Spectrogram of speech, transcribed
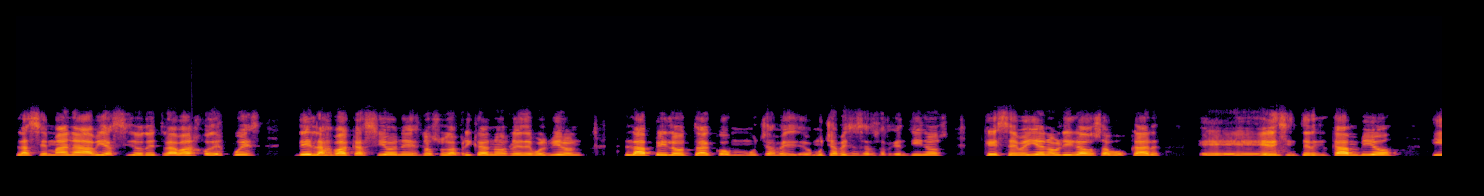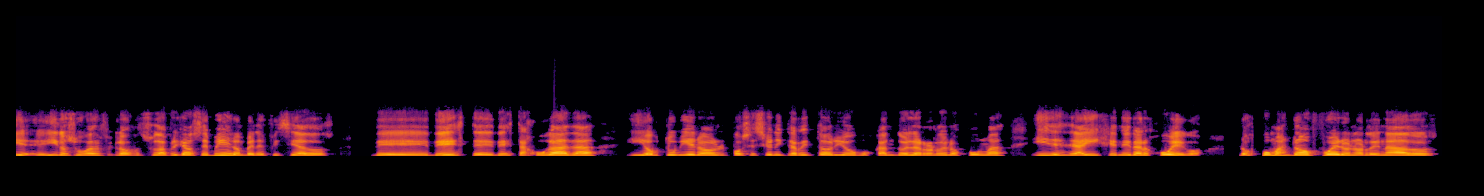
la semana había sido de trabajo después de las vacaciones. Los sudafricanos le devolvieron la pelota con muchas, veces, muchas veces a los argentinos que se veían obligados a buscar eh, en ese intercambio y, eh, los, sudafricanos se vieron beneficiados de, este, de esta jugada y obtuvieron posesión y territorio buscando el error de los Pumas y desde ahí generar juego. Los Pumas no fueron ordenados,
